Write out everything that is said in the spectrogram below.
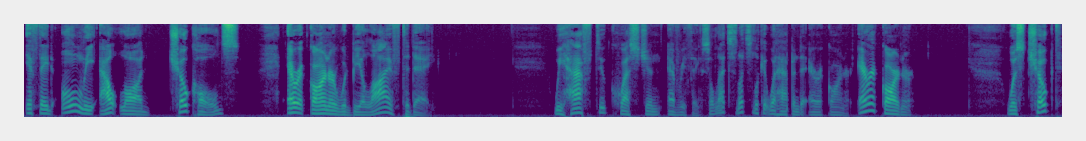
if they'd only outlawed chokeholds, Eric Garner would be alive today. We have to question everything. So let's let's look at what happened to Eric Garner. Eric Garner was choked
